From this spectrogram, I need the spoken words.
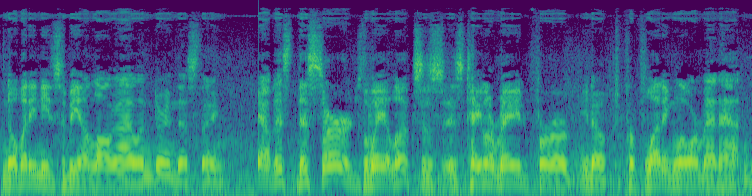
Nobody needs to be on Long Island during this thing. Yeah, this this surge, the way it looks, is, is tailor made for you know for flooding Lower Manhattan.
